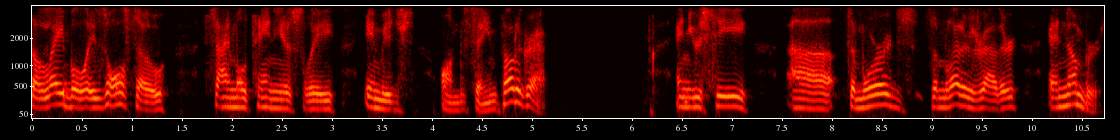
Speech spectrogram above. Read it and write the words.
the label is also simultaneously imaged on the same photograph. And you see uh, some words, some letters rather, and numbers,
